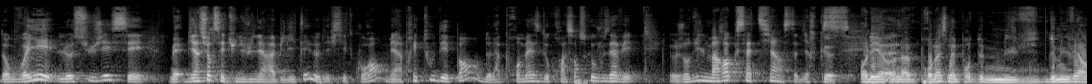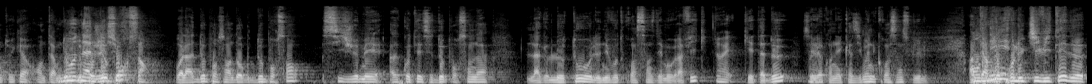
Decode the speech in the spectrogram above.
Donc vous voyez, le sujet c'est, mais bien sûr c'est une vulnérabilité, le déficit courant, mais après tout dépend de la promesse de croissance que vous avez. Et aujourd'hui le Maroc ça tient, c'est-à-dire que... On, est, on a une promesse même pour 2020 en tout cas en termes nous de, on a 2%. Voilà, 2%. Donc 2%, si je mets à côté ces 2%-là le taux, le niveau de croissance démographique, qui est à 2, c'est-à-dire qu'on est quasiment une croissance nulle. En termes de productivité de,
